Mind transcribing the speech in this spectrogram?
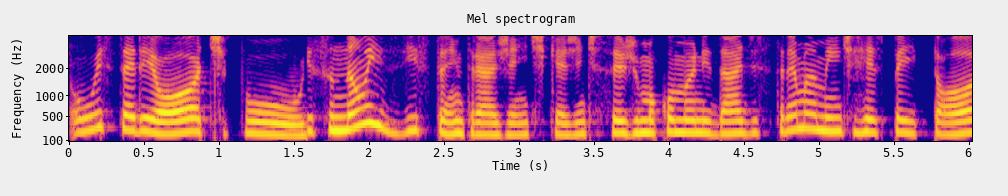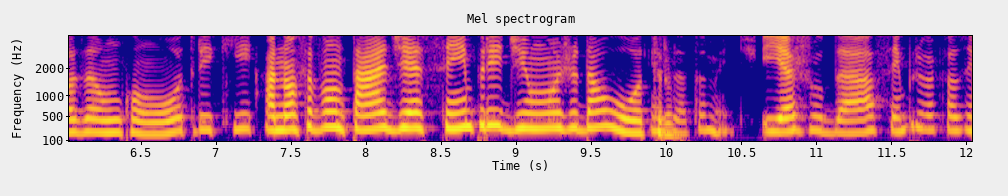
o estereótipo, isso não exista entre a gente, que a gente seja uma comunidade extremamente respeitosa um com o outro e que a nossa vontade é sempre de um ajudar o outro. Exatamente. E ajudar sempre vai fazer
